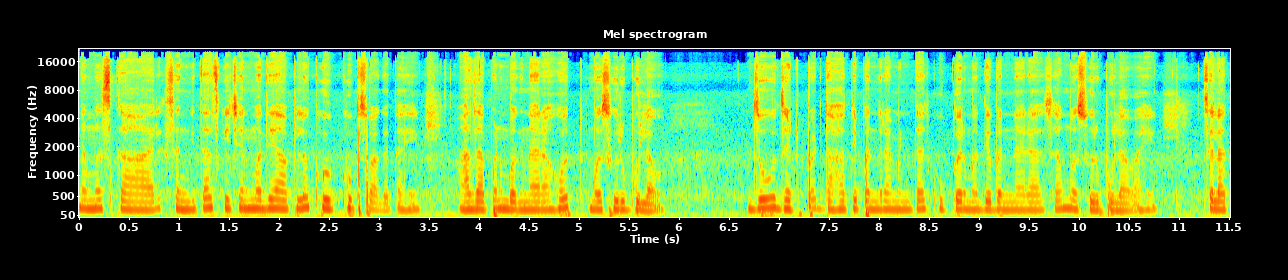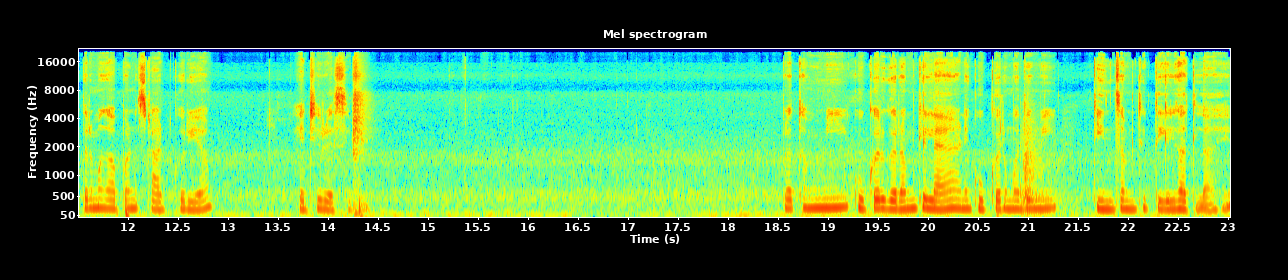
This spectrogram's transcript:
नमस्कार. संगीताज किचनमध्ये आपलं खूप खूप स्वागत आहे. आज आपण बघणार आहोत मसूर पुलाव. जो झटपट दहा ते पंधरा मिनटात कुकरमध्ये बनणारा असा मसूर पुलाव आहे. चला तर मग आपण स्टार्ट करूया ह्याची रेसिपी प्रथम मी कुकर गरम केला आहे आणि कुकरमध्ये मी तीन चमचे तेल घातलं आहे.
